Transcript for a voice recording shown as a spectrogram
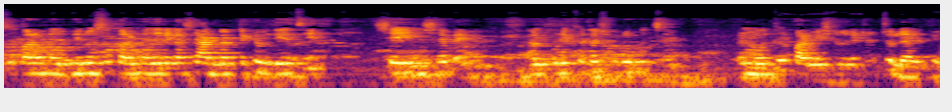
সুপারভাইজার ভিনো সুপারভাইজারের কাছে আন্ডারটেকিং দিয়েছি। সেই হিসাবে পরীক্ষাটা শুরু হচ্ছে, এর মধ্যে পারমিশন লেটার চলে আসবে।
